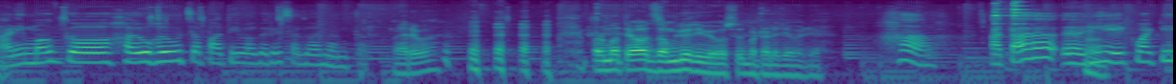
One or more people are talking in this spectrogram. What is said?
आणि मग हळूहळू चपाती वगैरे सगळं नंतर. अरे वा. पण मग तेव्हा जमली होती व्यवस्थित बटाट्याची भाजी? हां. आता ही एक वाटी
